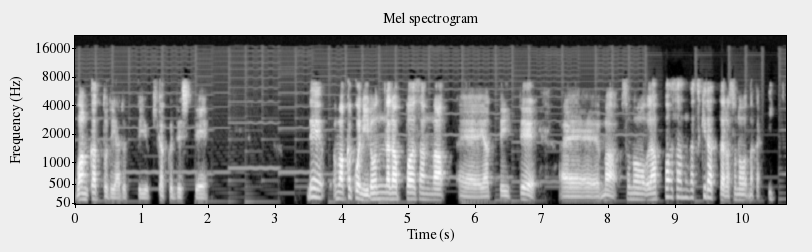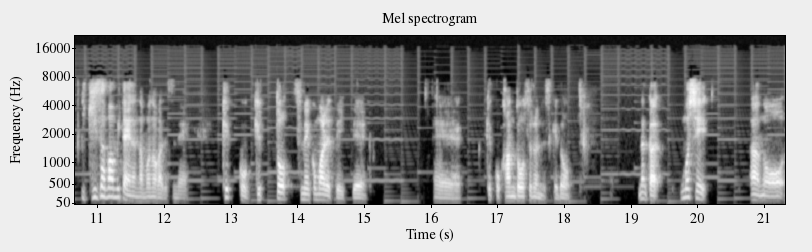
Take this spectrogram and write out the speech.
ワンカットでやるっていう企画でして、で、まあ、過去にいろんなラッパーさんが、えーやっていて、えーまあ、そのラッパーさんが好きだったら、その、なんか、生き様みたいなものがですね、結構ギュッと詰め込まれていて、えー結構感動するんですけど、なんか、もし、あの、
